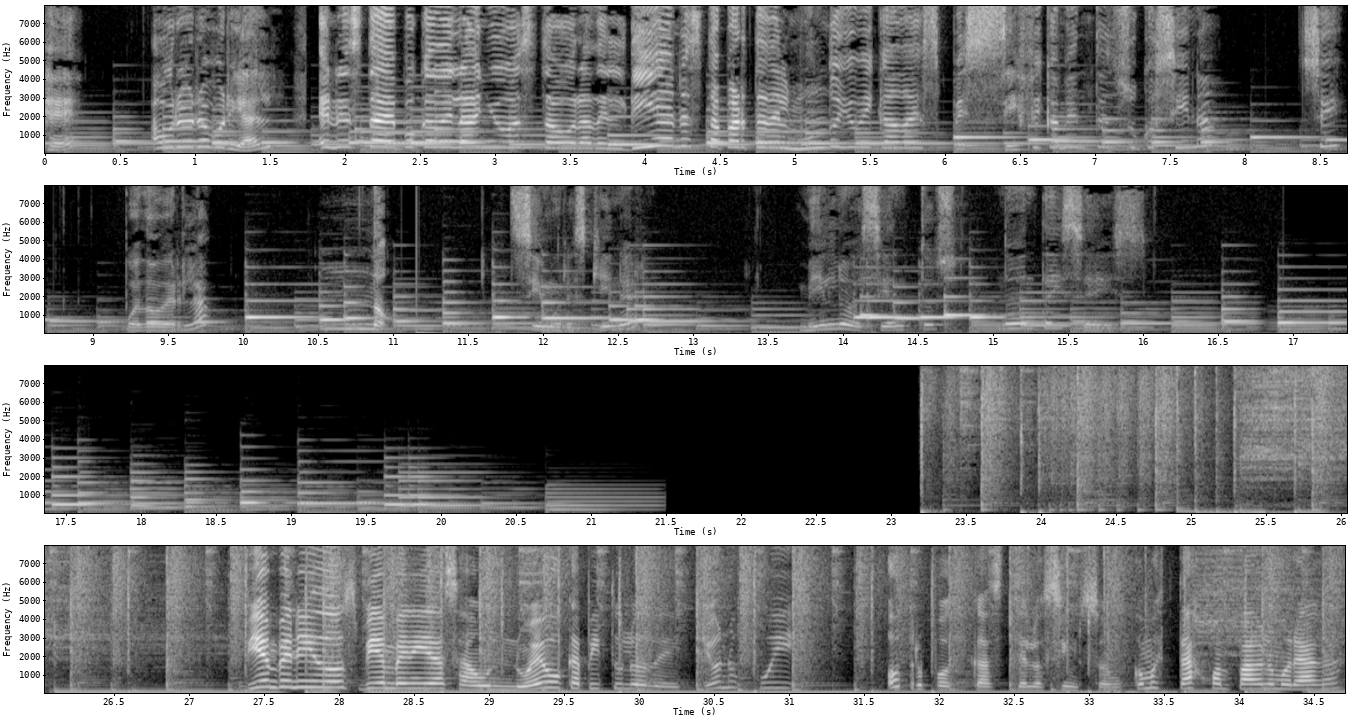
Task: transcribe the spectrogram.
¿Eh? ¿Aurora boreal? ¿En esta época del año, a esta hora del día, en esta parte del mundo y ubicada específicamente en su cocina? ¿Sí? ¿Puedo verla? No. Seymour Skinner, 1996. Bienvenidos, bienvenidas a un nuevo capítulo de Yo no fui, otro podcast de Los Simpson. ¿Cómo estás, Juan Pablo Moraga?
